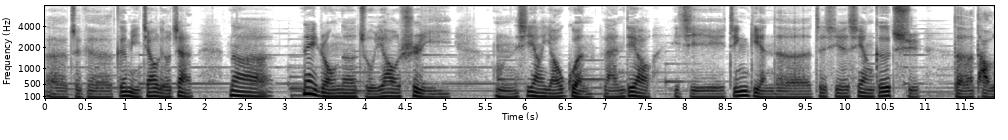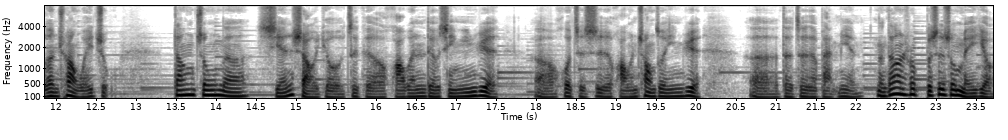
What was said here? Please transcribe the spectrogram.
呃，这个歌迷交流站。那内容呢，主要是以嗯西洋摇滚、蓝调。以及经典的这些西洋歌曲的讨论串为主，当中呢鲜少有这个华文流行音乐，呃，或者是华文创作音乐，呃的这个版面。那当然说不是说没有，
